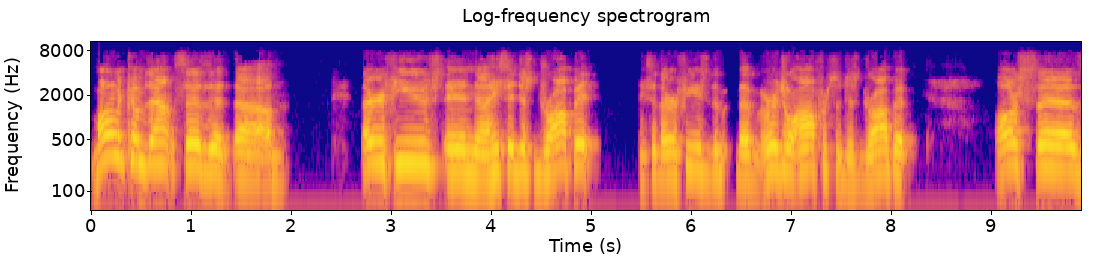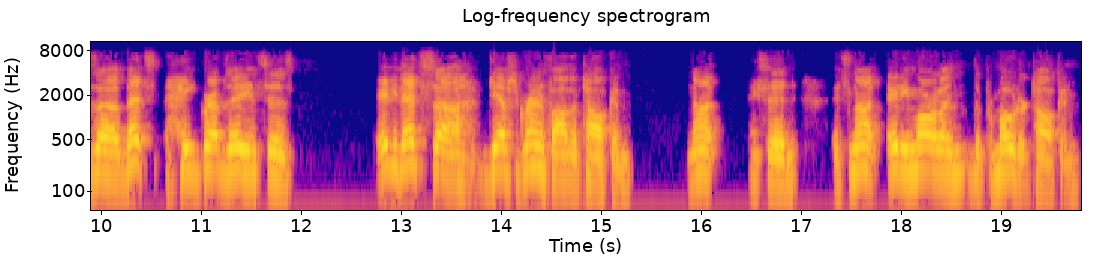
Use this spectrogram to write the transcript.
Marlin comes out and says that uh, they refused, and uh, he said just drop it. He said they refused the, the original offer, so just drop it. Lawler says uh, that's he grabs Eddie and says, Eddie, that's uh, Jeff's grandfather talking. Not he said it's not Eddie Marlin, the promoter, talking.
